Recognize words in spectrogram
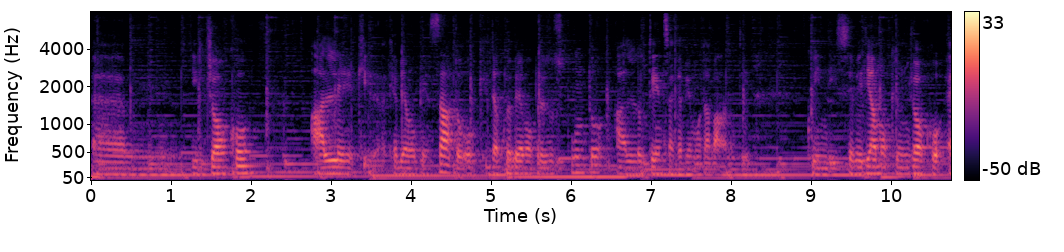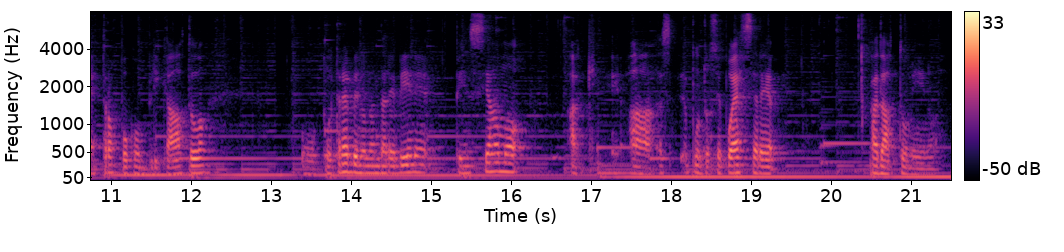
ehm, il gioco alle che, che, abbiamo pensato o da cui abbiamo preso spunto all'utenza che abbiamo davanti. Quindi se vediamo che un gioco è troppo complicato o potrebbe non andare bene, pensiamo a, a appunto se può essere adatto o meno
